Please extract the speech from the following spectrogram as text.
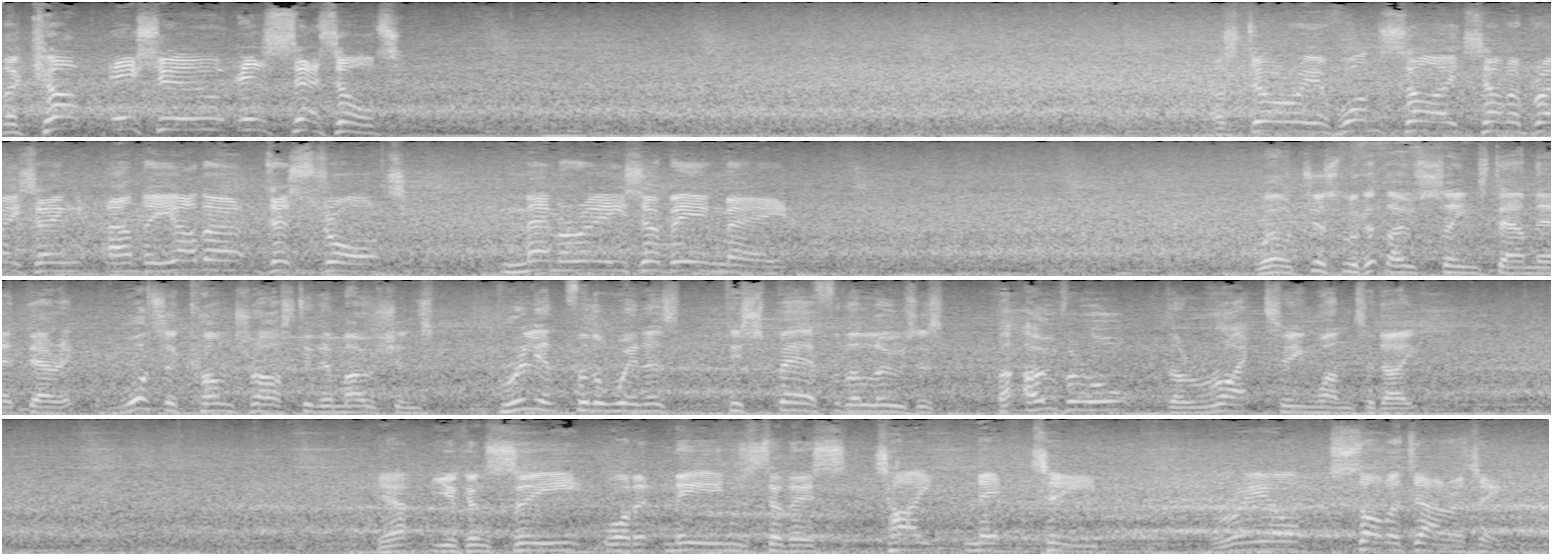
The cup issue is settled. A story of one side celebrating and the other distraught. Memories are being made. Well, just look at those scenes down there, Derek. What a contrast in emotions. Brilliant for the winners, despair for the losers. But overall, the right team won today. Yeah, you can see what it means to this tight-knit team. Real solidarity.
